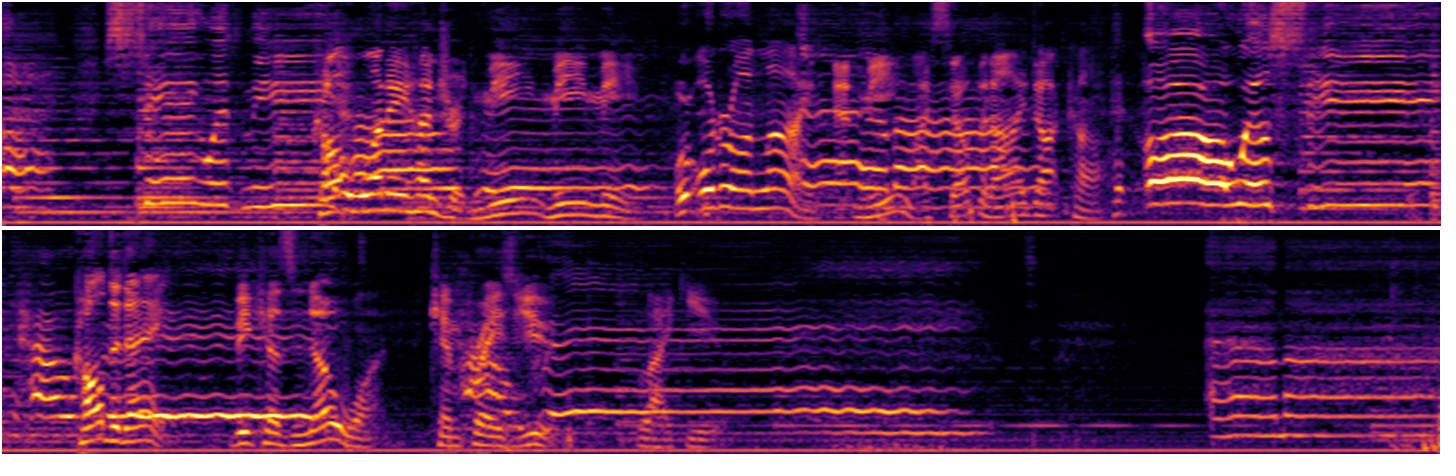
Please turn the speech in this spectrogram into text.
Oh, sing with me. Call 1 800 Me, Me, Me or order online at MeMyselfAndI.com. And oh, we'll sing how Call today because no one can praise you like you. great am I.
